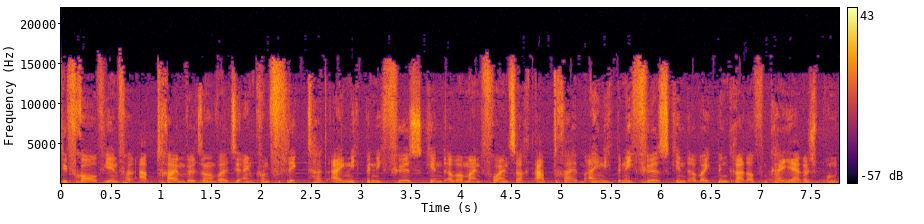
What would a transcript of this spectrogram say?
die Frau auf jeden Fall abtreiben will, sondern weil sie einen Konflikt hat. Eigentlich bin ich fürs Kind, aber mein Freund sagt abtreiben. Eigentlich bin ich fürs Kind, aber ich bin gerade auf dem Karrieresprung.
